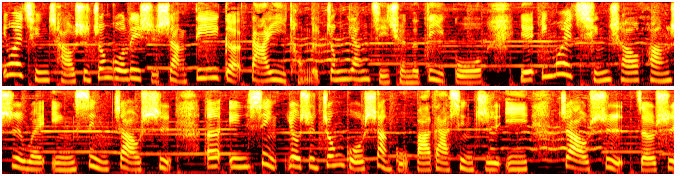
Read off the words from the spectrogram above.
因为秦朝是中国历史上第一个大一统的中央集权的帝国，也因为秦朝皇室为嬴姓赵氏，而嬴。姓又是中国上古八大姓之一，赵氏则是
